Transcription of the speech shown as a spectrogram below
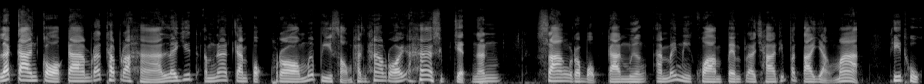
และการก่อการรัฐประหารและยึดอำนาจการปกครองเมื่อปี 2557 นั้น สร้างระบบการเมืองอันไม่มีความเป็นประชาธิปไตยอย่างมาก ที่ถูก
